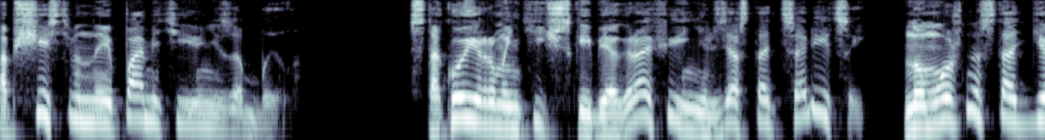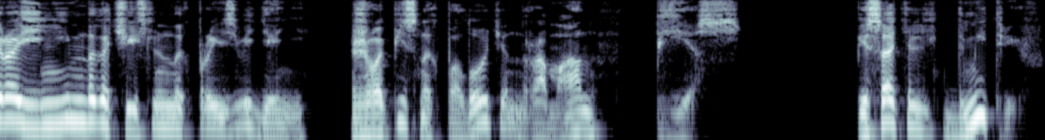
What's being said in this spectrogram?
Общественная память ее не забыла. С такой романтической биографией нельзя стать царицей, но можно стать героиней многочисленных произведений, живописных полотен, романов, пьес. Писатель Дмитриев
